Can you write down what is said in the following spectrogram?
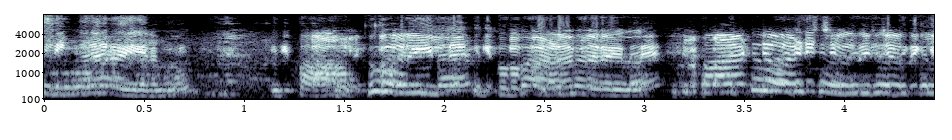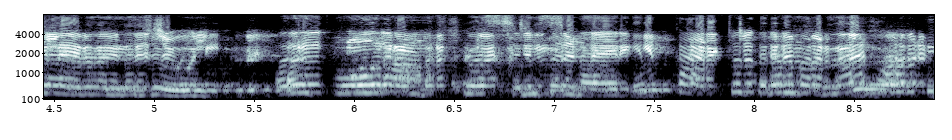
സിംഗർ ആയിരുന്നു ആർക്കും അറിയില്ല ഇപ്പൊ പടം പറയില്ല പാട്ട് പാടി ചോദ്യം ചോദിക്കലായിരുന്നു എന്റെ ജോലി. ഒരു നൂറ് അമ്പത് ക്വസ്റ്റ്യൻസ് ഉണ്ടായിരിക്കും. കറക്റ്റ് ഉത്തരം പറഞ്ഞാൽ അവർക്ക്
